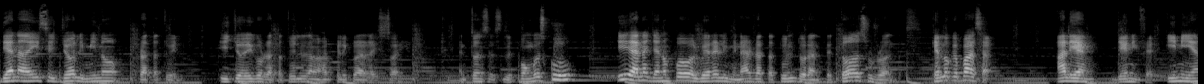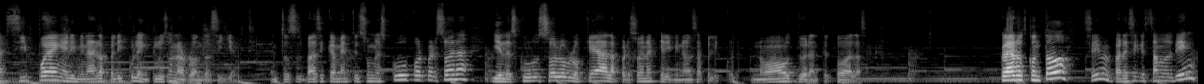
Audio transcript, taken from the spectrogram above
Diana dice, yo elimino Ratatouille. Y yo digo, Ratatouille es la mejor película de la historia. Entonces, le pongo escudo. Y Diana ya no puede volver a eliminar Ratatouille durante todas sus rondas. ¿Qué es lo que pasa? Alian, Jennifer y Nia sí pueden eliminar la película incluso en la ronda siguiente. Entonces básicamente es un escudo por persona y el escudo solo bloquea a la persona que eliminó esa película, no durante toda la saga. ¿Claros con todo? Sí, me parece que estamos bien.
